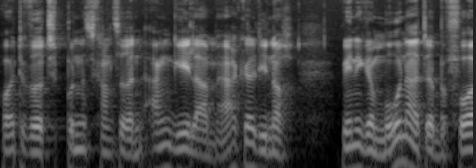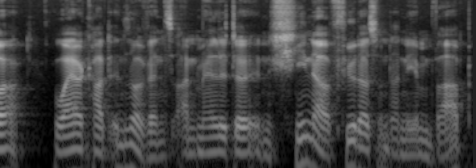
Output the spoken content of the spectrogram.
Heute wird Bundeskanzlerin Angela Merkel, die noch wenige Monate bevor Wirecard Insolvenz anmeldete, in China für das Unternehmen warb,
